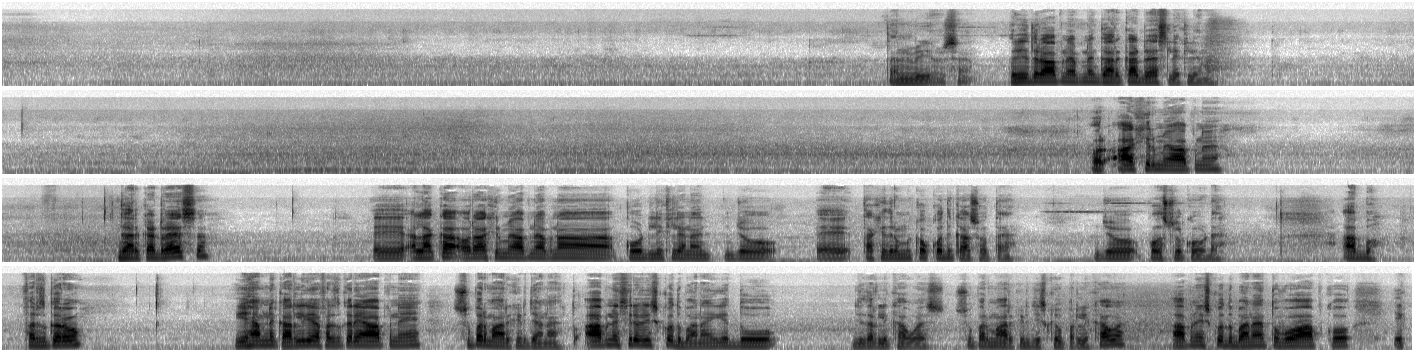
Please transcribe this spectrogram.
तनवीर हुसैन और इधर आपने अपने घर का एड्रेस लिख लेना। और आखिर में आपने घर का एड्रेस इलाका, और आखिर में आपने अपना कोड लिख लेना जो ताकि द्रम को कास होता है, जो पोस्टल कोड है। अब फ़र्ज़ करो, ये हमने कर लिया, फ़र्ज़ करें आपने सुपर मार्केट जाना है। तो आपने सिर्फ़ इसको दबाना है, ये दो जिधर लिखा हुआ है सुपर मार्केट जिसके ऊपर लिखा हुआ है। आपने इसको दबाना है तो वो आपको एक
